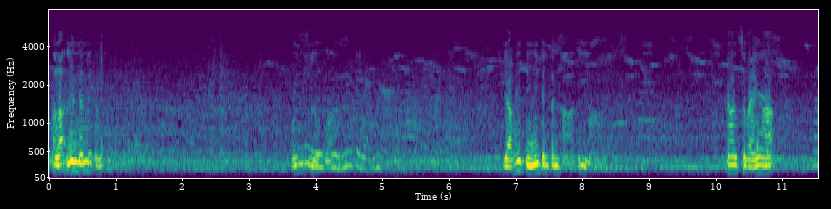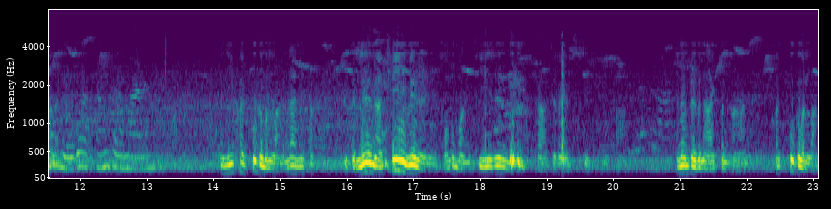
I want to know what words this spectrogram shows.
เอาละเรื่องนั้นไม่สำคัญผมสรุปว่าอยากให้สิ่งนี้เป็นปัญหาขึ้นมา การแสวงหาอันนี้ค่อยพูดกับมันหลังได้ไหมครับเป็นเรื่องอาชีพเรื่องอะไร ผมกำลังชี้เรื่องการเจริญสติอันนั้นเป็นปัญหาอีกปัญหาค่อยพูดกับมันหลัง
